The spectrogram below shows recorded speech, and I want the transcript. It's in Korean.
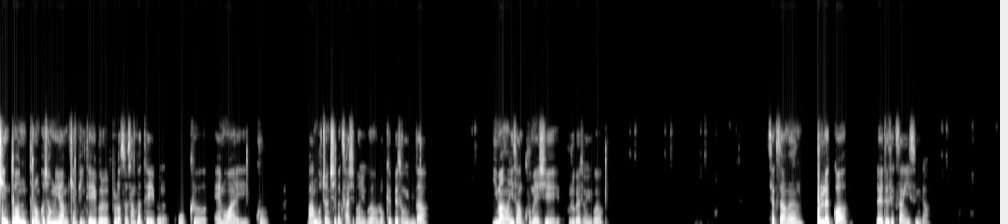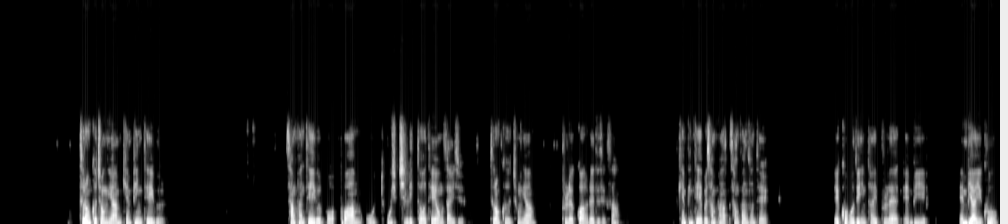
킨톤 트렁크 정리함 캠핑 테이블 플러스 상판 테이블 오크 MOI 9 19,740원이고요. 로켓 배송입니다. 2만원 이상 구매 시 무료 배송이고요. 색상은 블랙과 레드 색상이 있습니다. 트렁크 정리함 캠핑 테이블 상판 테이블 포함 57리터 대형 사이즈 트렁크 정리함 블랙과 레드 색상 캠핑 테이블 상판, 상판 선택 에코보드 인타입 블랙 MB, MBI9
